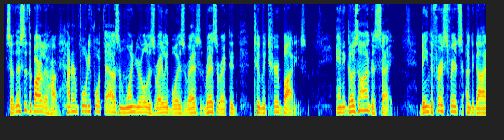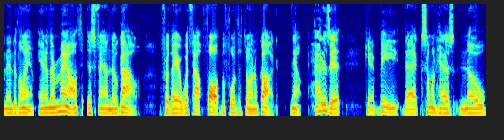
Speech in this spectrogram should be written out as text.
So this is the barley harvest. 144,000 one-year-old Israeli boys res- resurrected to mature bodies. And it goes on to say, being the firstfruits unto God and to the Lamb, and in their mouth is found no guile, for they are without fault before the throne of God. Now, how does it can it be that someone has no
